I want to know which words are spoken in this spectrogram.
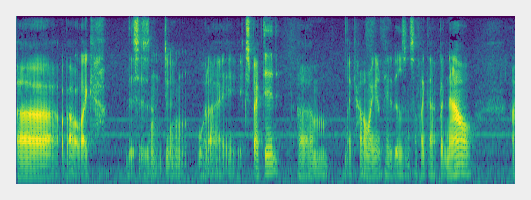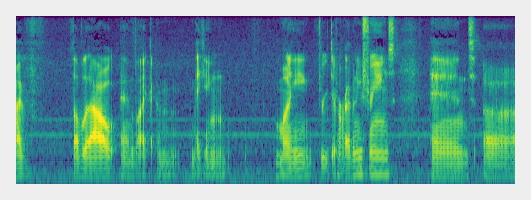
uh, about like this isn't doing what I expected. Um, like how am I going to pay the bills and stuff like that. But now I've leveled it out and like I'm making money through different revenue streams and uh,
